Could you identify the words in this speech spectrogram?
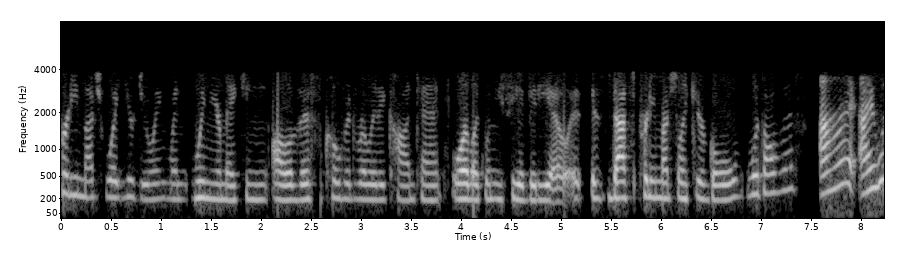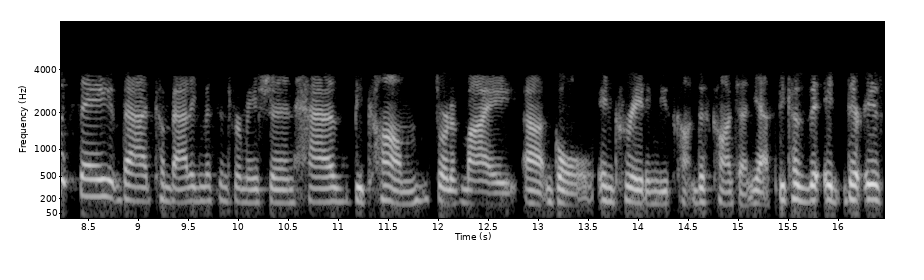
pretty much what you're doing when when you're making all of this COVID related content or like when you see a video. Is that's pretty much like your goal with all this? I i would say that combating misinformation has become sort of my uh, goal in creating these con- this content yes because it, it, there is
